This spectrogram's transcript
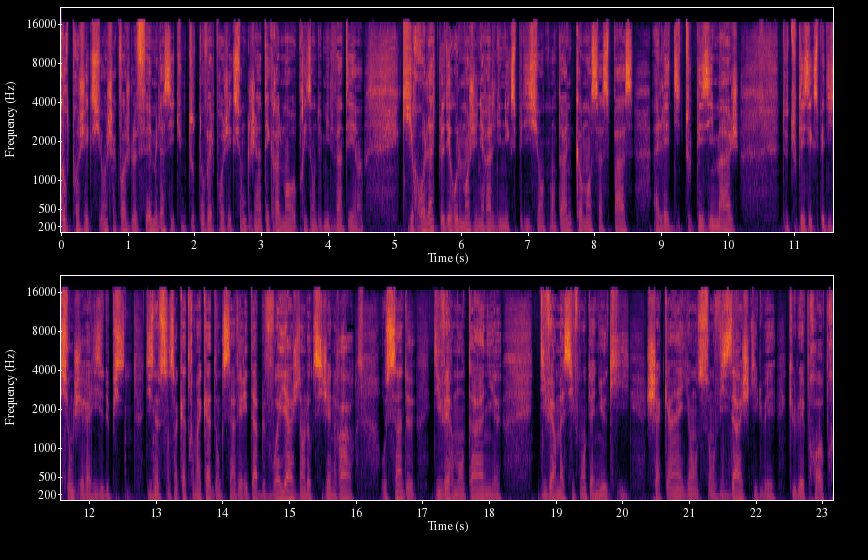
courte projection, à chaque fois je le fais, mais là c'est une toute nouvelle projection que j'ai intégralement reprise en 2021, qui relate le déroulement général d'une expédition de montagne, comment ça se passe à l'aide de toutes les images, de toutes les expéditions que j'ai réalisées depuis 1984. Donc c'est un véritable voyage dans l'oxygène rare au sein de divers montagnes, divers massifs montagneux qui chacun ayant son visage qui lui est, qui lui est propre.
